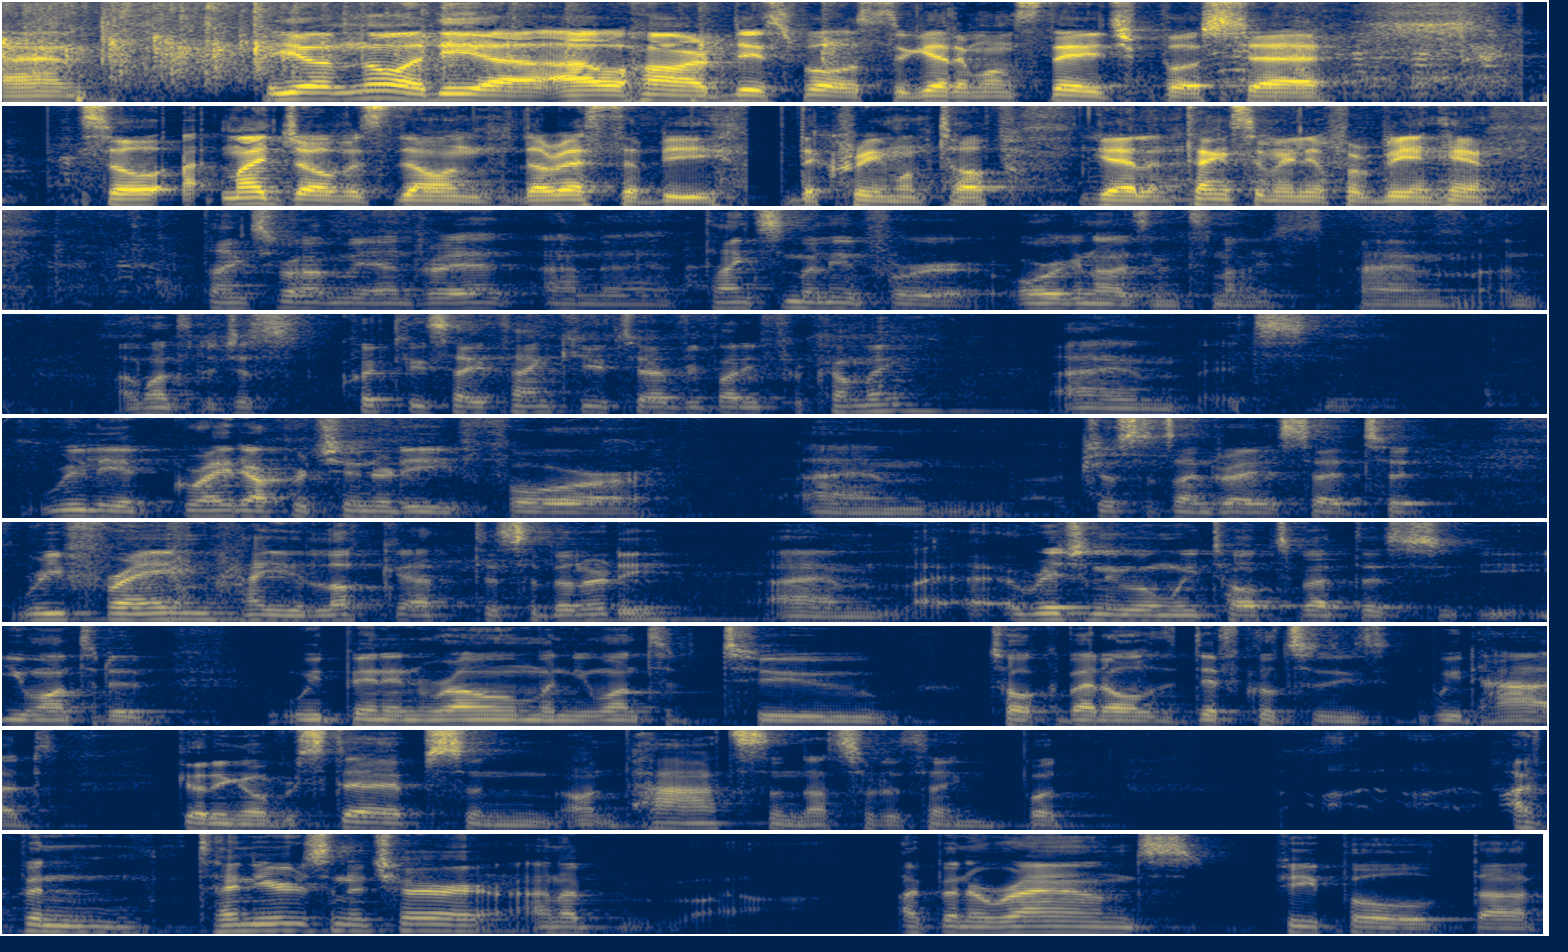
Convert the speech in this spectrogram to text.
And you have no idea how hard this was to get him on stage, but uh, so my job is done. The rest will be the cream on top. Galen, thanks a million for being here. Thanks for having me, Andrea, and uh, thanks a million for organising tonight. Um, and I wanted to just quickly say thank you to everybody for coming. Um, it's really a great opportunity for, um, just as Andrea said, to reframe how you look at disability. Um, originally, when we talked about this, you wanted to, we'd been in Rome and you wanted to talk about all the difficulties we'd had getting over steps and on paths and that sort of thing. But I've been 10 years in a chair and I've, I've been around people that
